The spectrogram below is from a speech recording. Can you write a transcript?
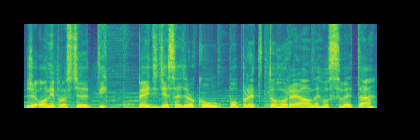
že on je proste tých 5-10 rokov popred toho reálneho sveta.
